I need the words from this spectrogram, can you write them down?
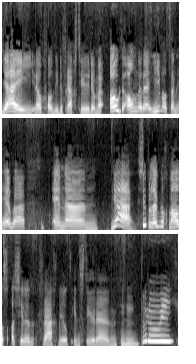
jij, in elk geval die de vraag stuurde, maar ook de anderen hier wat aan hebben. En uh, ja, superleuk nogmaals als je een vraag wilt insturen. doei doei!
